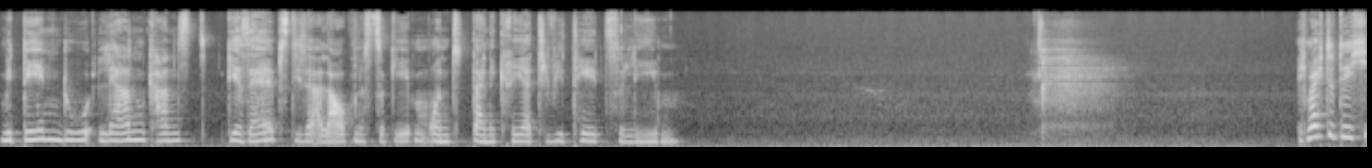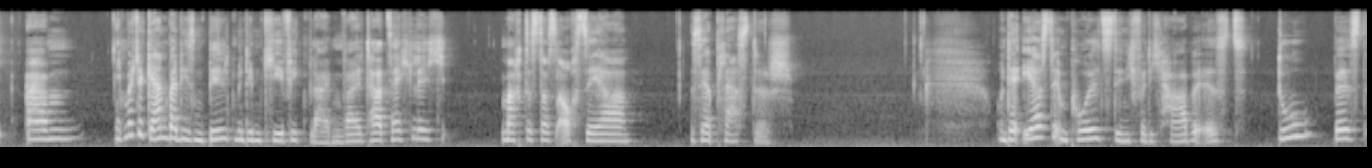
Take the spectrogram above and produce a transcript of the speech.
mit denen du lernen kannst, dir selbst diese Erlaubnis zu geben und deine Kreativität zu leben. Ich möchte dich, ähm, ich möchte gern bei diesem Bild mit dem Käfig bleiben, weil tatsächlich macht es das auch sehr, sehr plastisch. Und der erste Impuls, den ich für dich habe, ist, du bist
